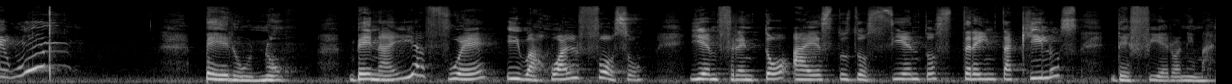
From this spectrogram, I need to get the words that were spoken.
león. Pero no. Benaía fue y bajó al foso y enfrentó a estos 230 kilos de fiero animal.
